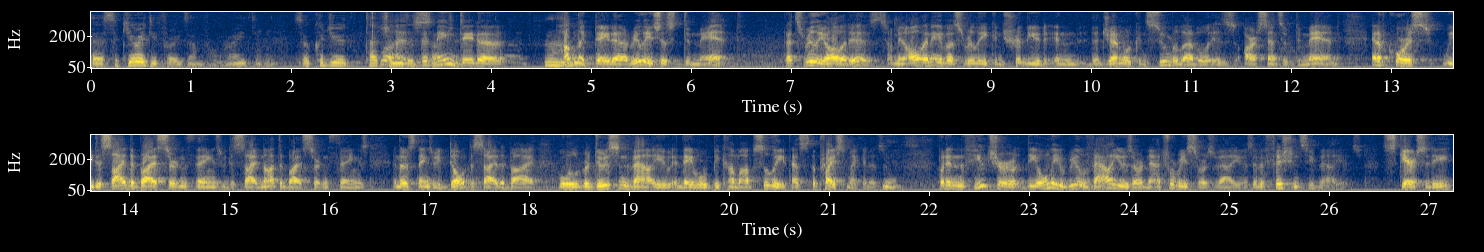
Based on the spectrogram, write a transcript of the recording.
uh, security, for example, right? So could you touch. Well, on uh, this the subject? main data, public data really is just demand. That's really all it is. I mean, all any of us really contribute in the general consumer level is our sense of demand. And of course, we decide to buy certain things, we decide not to buy certain things, and those things we don't decide to buy will reduce in value and they will become obsolete. That's the price mechanism. But in the future, the only real values are natural resource values and efficiency values. Scarcity,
